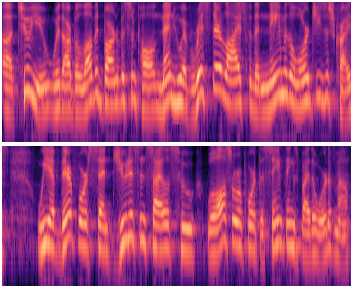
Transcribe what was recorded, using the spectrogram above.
uh, to you with our beloved Barnabas and Paul, men who have risked their lives for the name of the Lord Jesus Christ. We have therefore sent Judas and Silas, who will also report the same things by the word of mouth,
